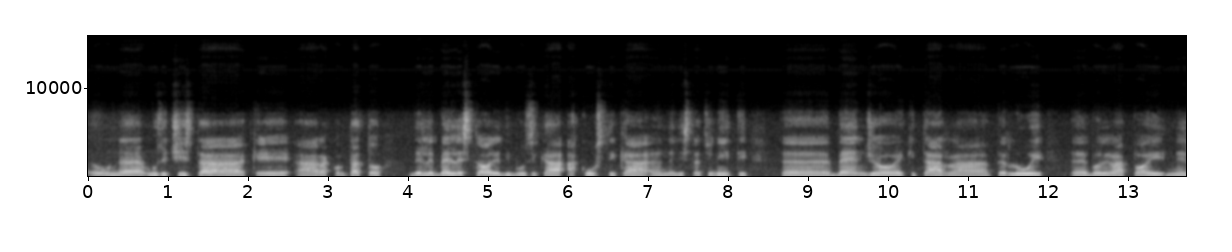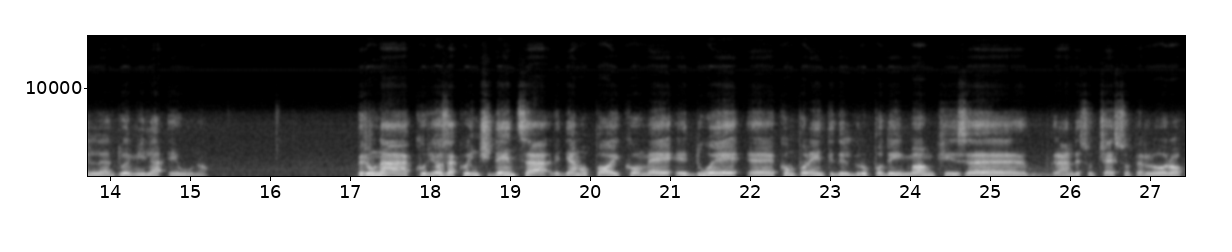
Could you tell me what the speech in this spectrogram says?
un eh, musicista che ha raccontato delle belle storie di musica acustica eh, negli Stati Uniti, eh, banjo e chitarra per lui, eh, morirà poi nel 2001. Per una curiosa coincidenza vediamo poi come eh, due eh, componenti del gruppo dei Monkeys, eh, grande successo per loro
